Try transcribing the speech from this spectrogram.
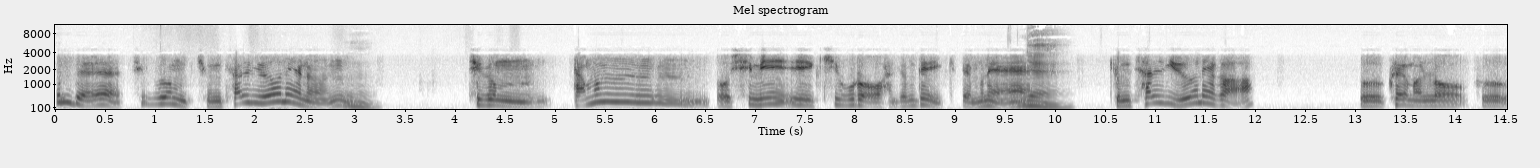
근데 지금 경찰위원회는 음. 지금 자문 또 심의 기구로 한정되어 있기 때문에 예. 경찰위원회가 그 그야말로 그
